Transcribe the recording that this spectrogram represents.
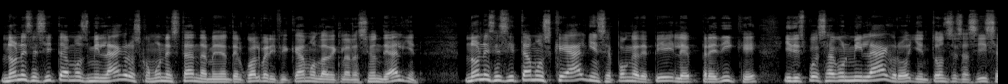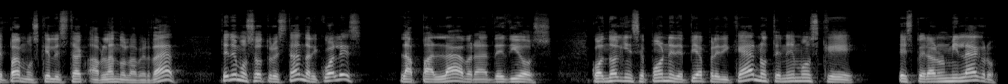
No necesitamos milagros como un estándar mediante el cual verificamos la declaración de alguien. No necesitamos que alguien se ponga de pie y le predique y después haga un milagro y entonces así sepamos que él está hablando la verdad. Tenemos otro estándar. ¿Y cuál es? La palabra de Dios. Cuando alguien se pone de pie a predicar, no tenemos que esperar un milagro.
